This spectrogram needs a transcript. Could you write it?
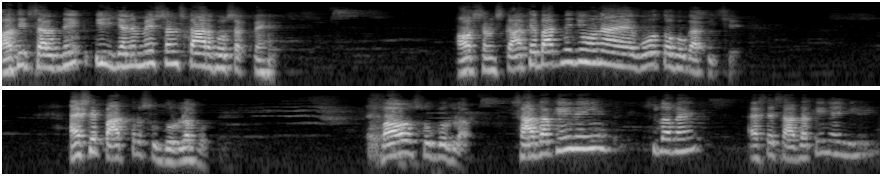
अधिक से अधिक इस जन्म में संस्कार हो सकते हैं। और संस्कार के बाद में जो होना है, वो तो होगा पीछे। ऐसे पात्र सुदुर्लभ होते हैं। बहुत सुदुर्लभ। साधक ही नहीं सुलभ है। ऐसे साधक ही नहीं मिले।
